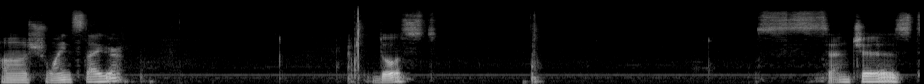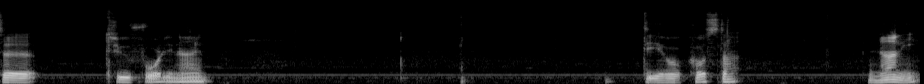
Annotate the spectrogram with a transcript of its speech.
Uh, Schweinsteiger, Dost, Sanchez to 249. Diego Costa, Nani,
